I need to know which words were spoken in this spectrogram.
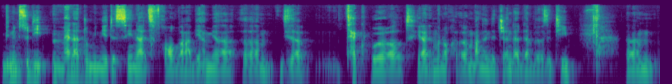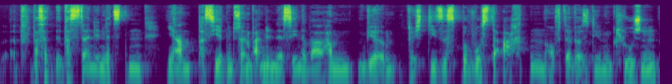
wie nimmst du die männerdominierte Szene als Frau wahr? Wir haben ja ähm, in dieser Tech-World ja immer noch äh, mangelnde Gender Diversity. Ähm, was, hat, was ist da in den letzten Jahren passiert? Nimmst du einen Wandel in der Szene wahr? Haben wir durch dieses bewusste Achten auf Diversity und Inclusion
